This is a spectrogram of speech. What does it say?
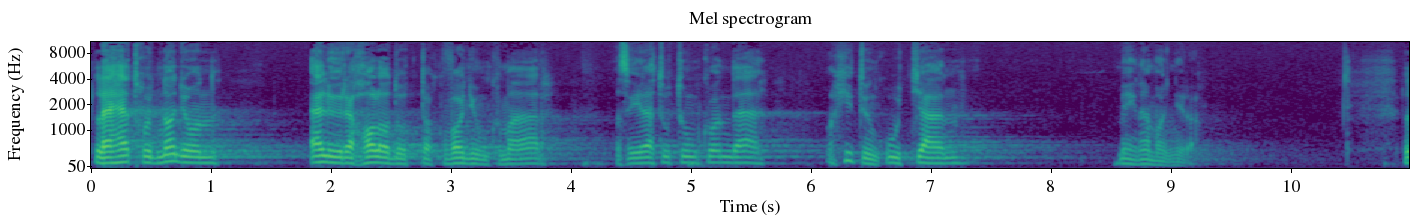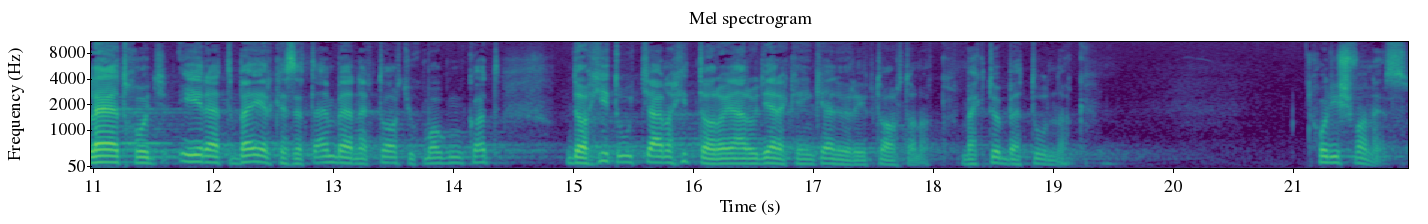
Lehet, hogy nagyon előre haladottak vagyunk már az életutunkon, de a hitünk útján még nem annyira. Lehet, hogy érett, beérkezett embernek tartjuk magunkat, de a hit útján a hittanra járó gyerekeink előrébb tartanak, meg többet tudnak. Hogy is van ez?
